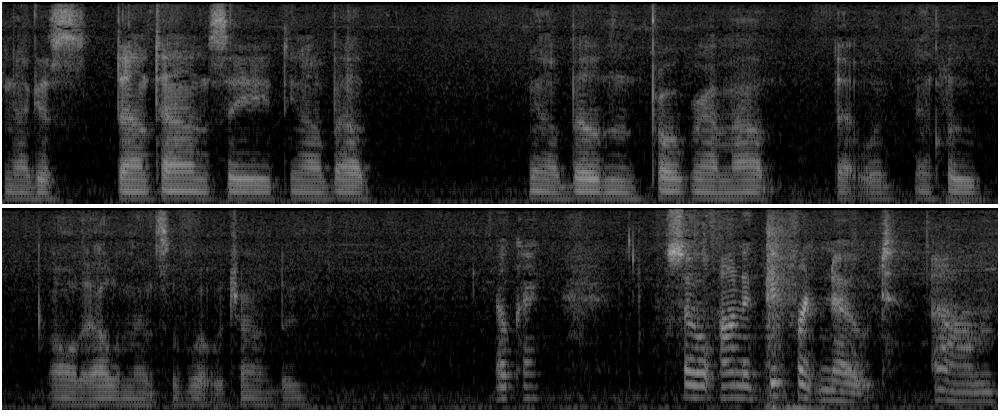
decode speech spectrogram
you know, I guess downtown and see, you know, about, you know, building program out that would include all the elements of what we're trying to do. Okay. So on a different note, um,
